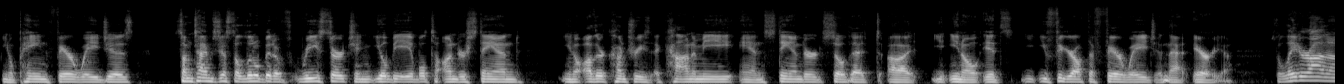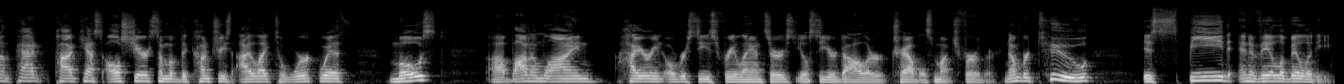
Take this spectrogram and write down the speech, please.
you know paying fair wages. Sometimes just a little bit of research, and you'll be able to understand you know other countries' economy and standards, so that uh, you know it's you figure out the fair wage in that area. So later on on the pad- podcast, I'll share some of the countries I like to work with most. Uh, bottom line, hiring overseas freelancers, you'll see your dollar travels much further. Number two is speed and availability.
